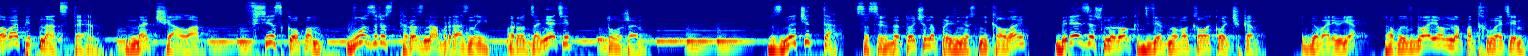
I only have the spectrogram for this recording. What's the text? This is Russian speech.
Глава 15. Начало. Все скопом. Возраст разнообразный. Род занятий тоже. «Значит так», – сосредоточенно произнес Николай, берясь за шнурок дверного колокольчика. Говорю я, а вы вдвоем на подхвате.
